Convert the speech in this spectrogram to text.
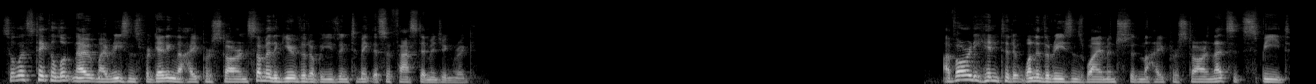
So let's take a look now at my reasons for getting the Hyperstar and some of the gear that I'll be using to make this a fast imaging rig. I've already hinted at one of the reasons why I'm interested in the Hyperstar, and that's its speed.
